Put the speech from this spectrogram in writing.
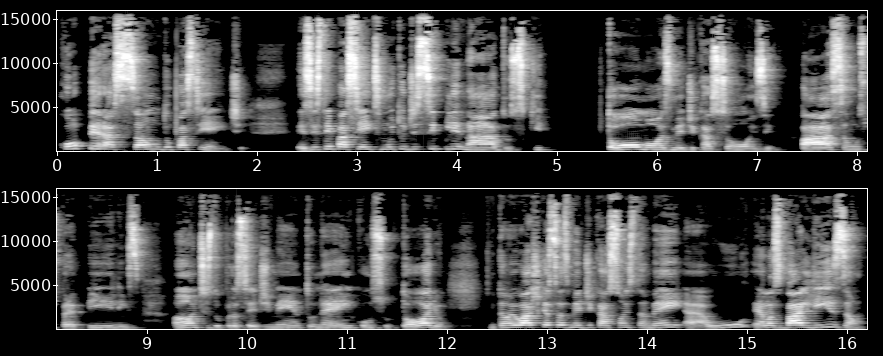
cooperação do paciente. Existem pacientes muito disciplinados que tomam as medicações e passam os pré-peelings antes do procedimento, né, em consultório. Então, eu acho que essas medicações também, é, elas balizam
